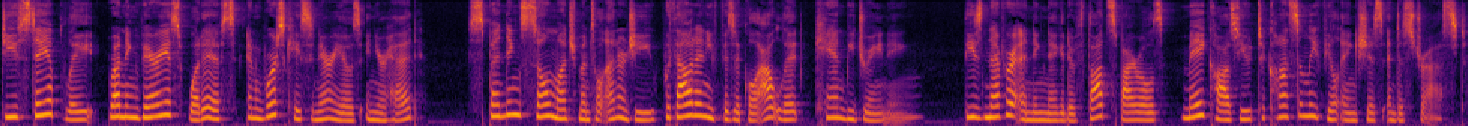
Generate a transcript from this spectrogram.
Do you stay up late running various what ifs and worst case scenarios in your head? Spending so much mental energy without any physical outlet can be draining. These never ending negative thought spirals may cause you to constantly feel anxious and distressed.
